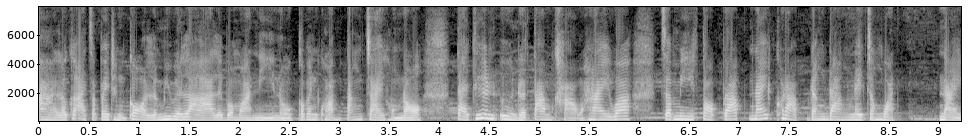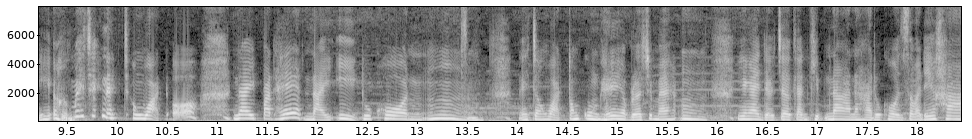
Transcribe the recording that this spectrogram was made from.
อ่าแล้วก็อาจจะไปถึงก่อนแล้วมีเวลาอะไรประมาณนี้เนาะก็เป็นความตั้งใจของน้องแต่ที่อื่นๆเดี๋ยวตามข่าวให้ว่าจะมีตอบรับไนท์คลับดัง ๆ ในจังหวัด ไหน ไม่ใช่ในจังหวัดโอ้ในประเทศไหนอีกทุกคน อืในจังหวัดต้องกรุงเทพแล้วใช่ไหมมยังไงเดี๋ยวเจอกันคลิปหน้านะคะ ทุกคนสวัสดีค่ะ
